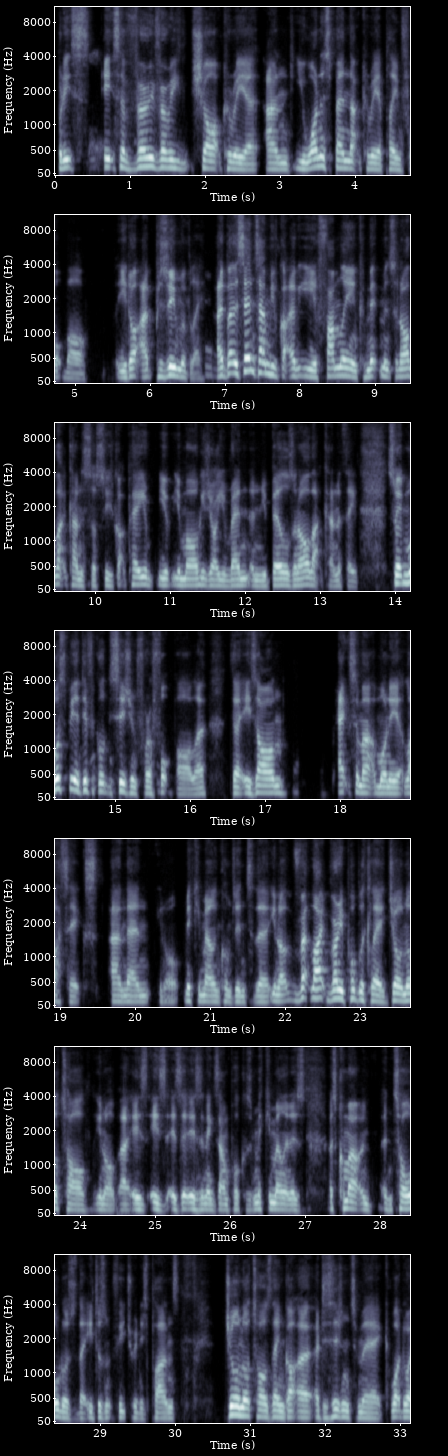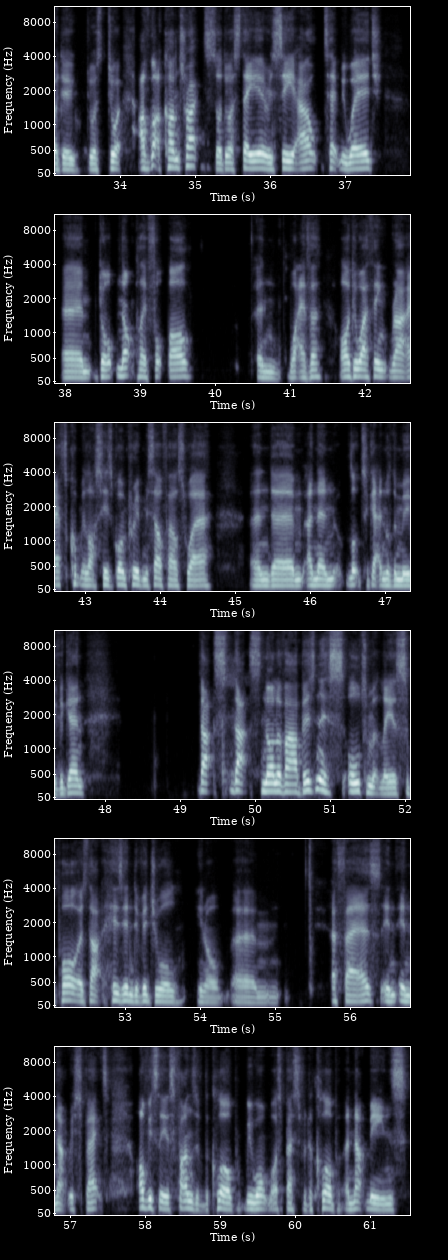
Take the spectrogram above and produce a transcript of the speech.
but it's it's a very very short career, and you want to spend that career playing football. You don't, uh, presumably, uh, but at the same time, you've got uh, your family and commitments and all that kind of stuff. So you've got to pay your, your, your mortgage or your rent and your bills and all that kind of thing. So it must be a difficult decision for a footballer that is on X amount of money at Latics, and then you know Micky Mellon comes into the you know like very publicly Joe Nuttall you know uh, is, is is is an example because Micky Mellon has has come out and, and told us that he doesn't feature in his plans. Joe Nuttall's then got a, a, decision to make. What do I do? Do I do I? I've got a contract, so do I stay here and see it out, take my wage, um, don't not play football, and whatever, or do I think right? I have to cut my losses, go and prove myself elsewhere and um, and then look to get another move again. That's that's none of our business ultimately as supporters. That his individual, you know, um, affairs in in that respect. Obviously, as fans of the club, we want what's best for the club, and that means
